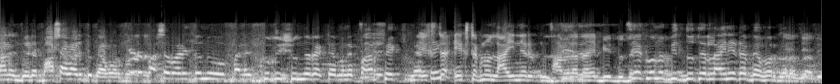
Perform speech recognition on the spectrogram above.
জানেন যে এটা বাসা বাড়িতে ব্যবহার করেন বাসা বাড়ির জন্য মানে খুবই সুন্দর একটা মানে পারফেক্ট এক্সট্রা এক্সট্রা কোনো লাইনের ঝামেলা নাই বিদ্যুৎ যে কোনো বিদ্যুতের লাইন এটা ব্যবহার করা যাবে।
